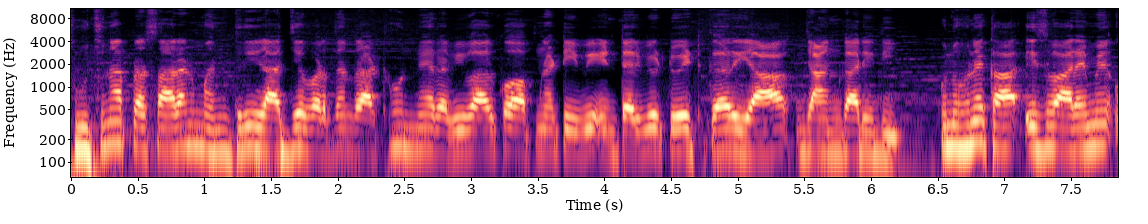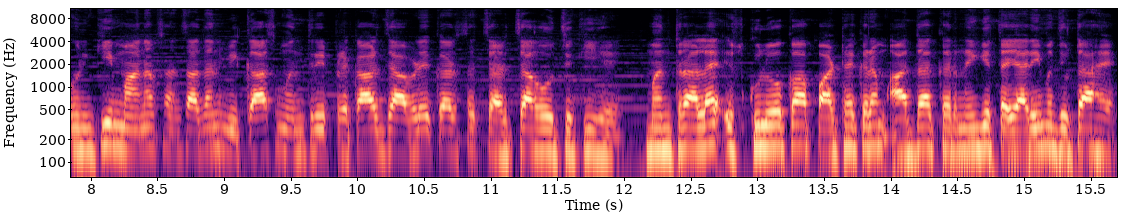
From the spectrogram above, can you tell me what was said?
सूचना प्रसारण मंत्री राज्यवर्धन राठौर ने रविवार को अपना टीवी इंटरव्यू ट्वीट कर यह जानकारी दी। उन्होंने कहा, इस बारे में उनकी मानव संसाधन विकास मंत्री प्रकाश जावड़ेकर से चर्चा हो चुकी है। मंत्रालय स्कूलों का पाठ्यक्रम आधा करने की तैयारी में जुटा है।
